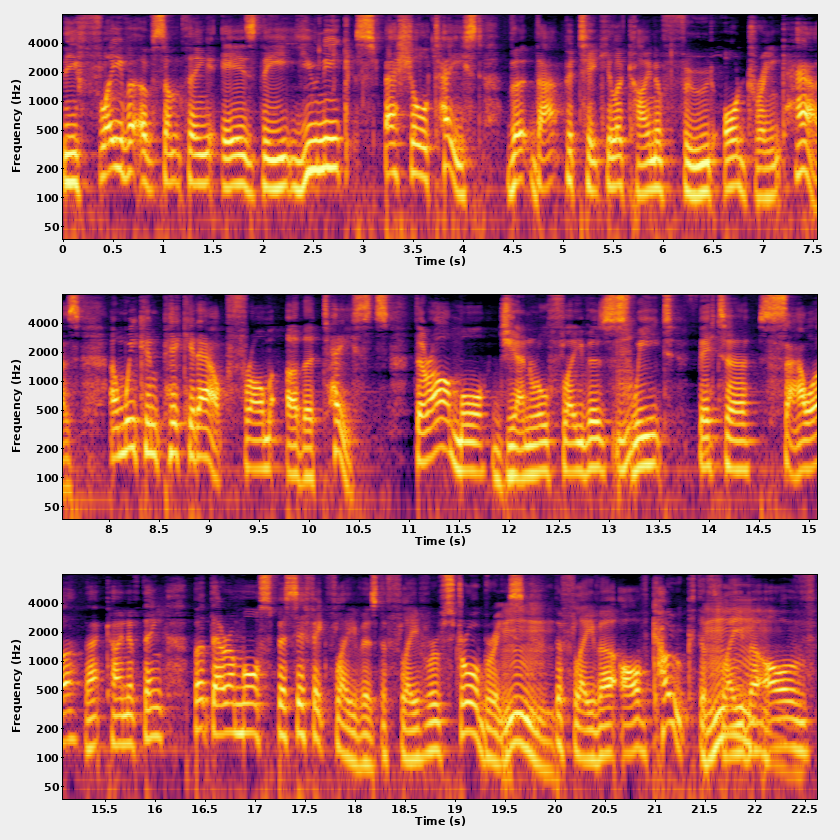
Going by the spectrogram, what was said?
The flavor of something is the unique, special taste that that particular kind of food or drink has, and we can pick it out from other tastes. There are more general flavors, mm-hmm. sweet, bitter, sour, that kind of thing. But there are more specific flavors the flavor of strawberries, hmm. the flavor of Coke, the hmm. flavor of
